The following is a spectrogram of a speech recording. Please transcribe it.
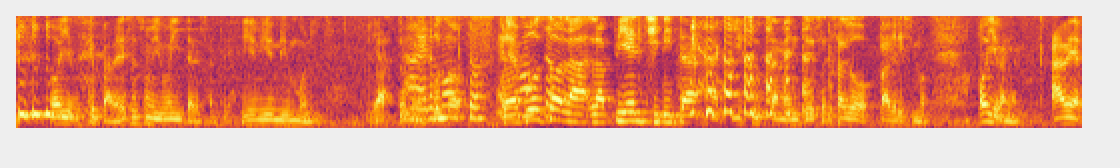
Oye, pues qué padre, eso es muy, muy interesante, bien, bien, bien bonito. Ya está, se, me puso, se me puso la, la, piel chinita aquí justamente, es, algo padrísimo. Oye, Vania, a ver,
